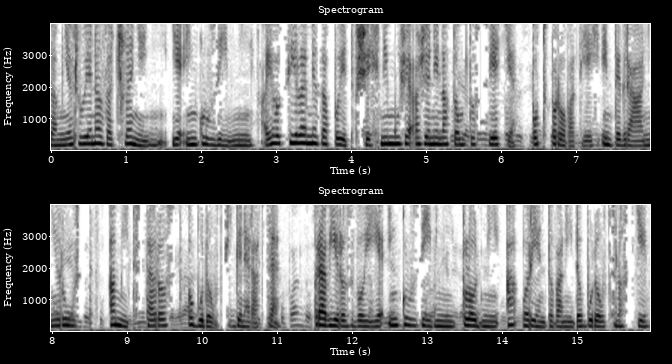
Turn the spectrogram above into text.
zaměřuje na začlenění, je inkluzivní a jeho cílem je zapojit všechny muže a ženy na tomto světě, podporovat jejich integrální růst a mít starost o budoucí generace. Pravý rozvoj je inkluzivní, plodný a orientovaný do budoucnosti.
